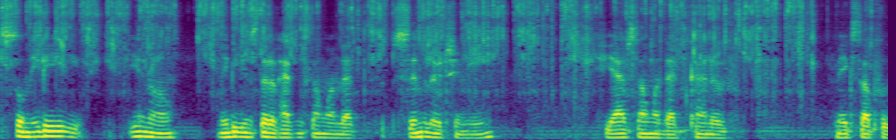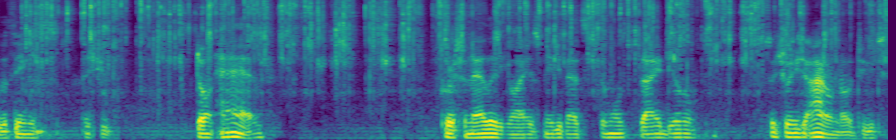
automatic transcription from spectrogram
So maybe, you know, maybe instead of having someone that's similar to me, if you have someone that kind of makes up for the things that you don't have, personality wise, maybe that's the most ideal situation. I don't know, dude.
